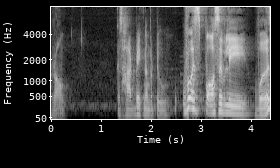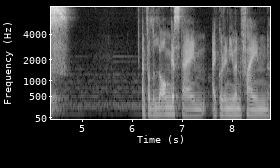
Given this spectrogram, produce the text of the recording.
Wrong. Because heartbreak number two was possibly worse and for the longest time, I couldn't even find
